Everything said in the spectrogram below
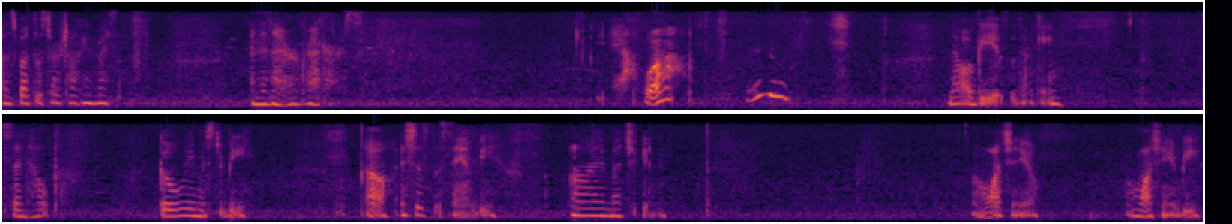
I was about to start talking to myself. And then I heard runners. Yeah, wow. Mm-hmm. Now a bee is attacking. Send help. Go away, Mr. Bee. Oh, it's just the sand bee. I'm a chicken. I'm watching you. I'm watching you, bee.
